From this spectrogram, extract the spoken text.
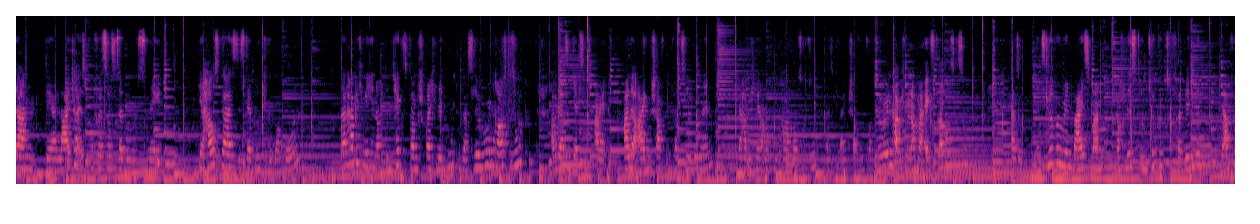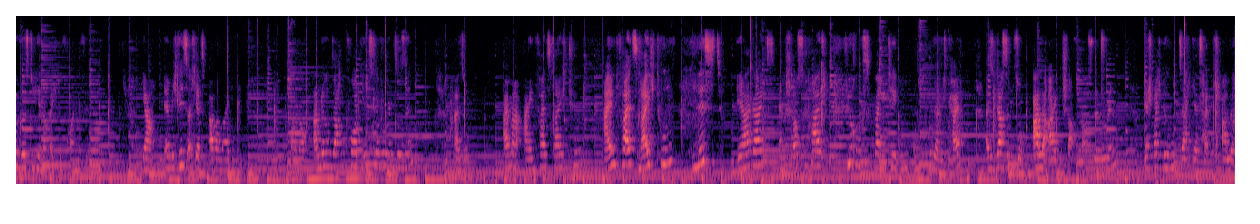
Dann der Leiter ist Professor Severus Snape. Der Hausgeist ist der blutige Baron. Dann habe ich mir hier noch den Text vom sprechenden Hut über Slytherin rausgesucht. Aber da sind jetzt nicht alle Eigenschaften von Slytherin. Mir auch noch ein paar rausgesucht. Also die Eigenschaften von Slytherin habe ich mir nochmal extra rausgesucht. Also in Slytherin weiß man, noch List und Tücke zu verbinden. Dafür wirst du hier noch echte Freunde finden. Ja, ähm, ich lese euch jetzt aber mal die auch noch anderen Sachen vor, die in Slytherin so sind. Also einmal Einfallsreichtum, Einfallsreichtum, List, Ehrgeiz, Entschlossenheit, Führungsqualitäten und Brüderlichkeit. Also das sind so alle Eigenschaften aus Slytherin. Der sprechende Hut sagt jetzt halt nicht alle.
